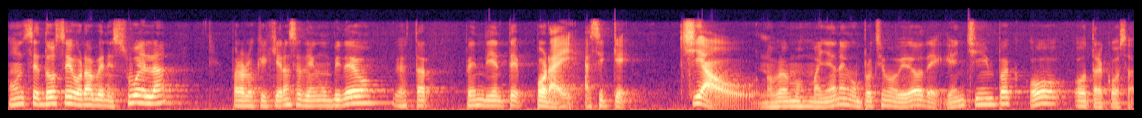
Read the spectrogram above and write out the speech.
11, 12 horas Venezuela. Para los que quieran salir en un video, voy a estar pendiente por ahí. Así que, chao. Nos vemos mañana en un próximo video de Genshin Impact o otra cosa.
